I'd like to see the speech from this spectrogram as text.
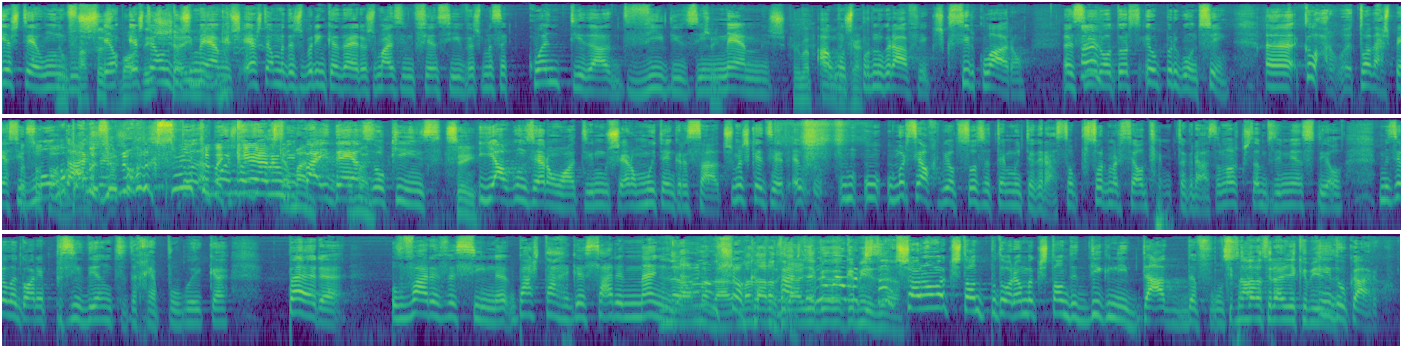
este é um, dos, este é um dos memes, esta é uma das brincadeiras mais inofensivas, mas a quantidade de vídeos e Sim. memes, alguns pornográficos, que circularam a seguir ah. ao torso, eu pergunto, sim. Uh, claro, toda a espécie Passou de montagens. Mas eu não recebi, toda, também pois, quero. Eu recebi para aí 10 ou 15. Sim. E alguns eram ótimos, eram muito engraçados. Mas quer dizer, o, o, o Marcelo Rebelo de Sousa tem muita graça, o professor Marcelo tem muita graça, nós gostamos imenso dele. Mas ele agora é Presidente da República para levar a vacina, basta arregaçar a manga. Não, não mandar, mandaram tirar-lhe a, não a camisa. Não é uma questão de não é uma questão de pudor, é uma questão de dignidade da função Sim, tirar a camisa. e do cargo.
